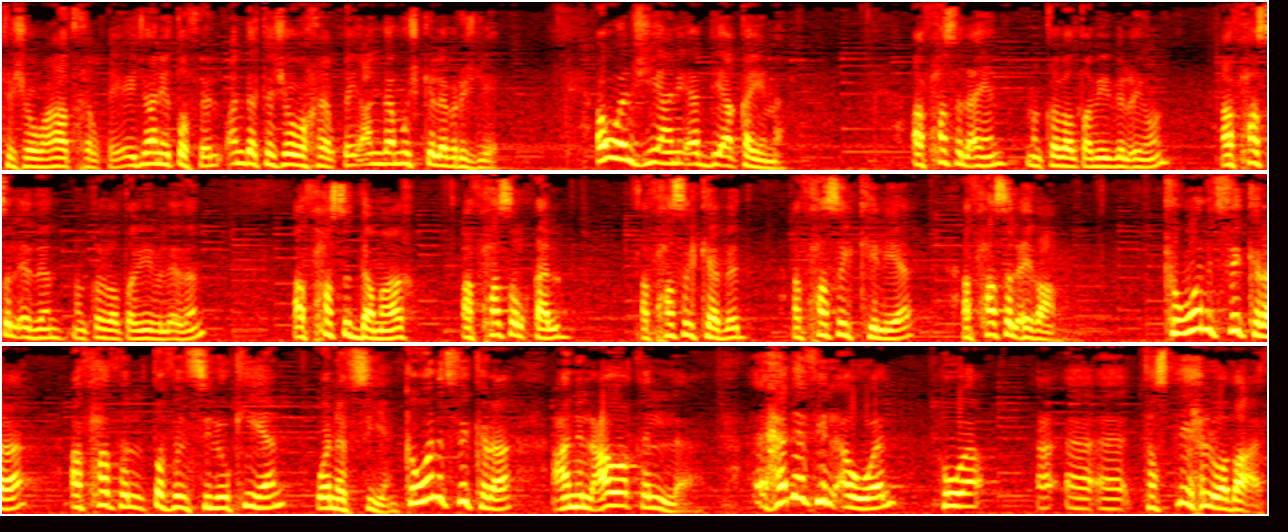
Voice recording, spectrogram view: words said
تشوهات خلقية إجاني طفل عنده تشوه خلقي عنده مشكلة برجليه. أول شيء اني أبدي أقيمه. أفحص العين من قبل طبيب العيون أفحص الإذن من قبل طبيب الإذن أفحص الدماغ أفحص القلب أفحص الكبد أفحص الكلية أفحص العظام. كونت فكرة أفحص الطفل سلوكيا ونفسيا. كونت فكرة عن العوق ال- هدفي الأول هو آ- آ- آ- تصليح الوظائف.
